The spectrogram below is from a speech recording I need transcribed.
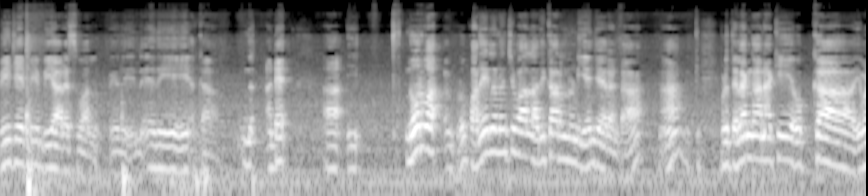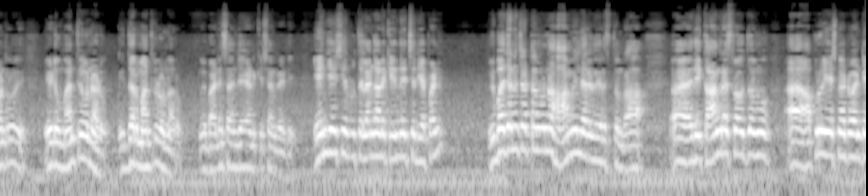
బీజేపీ బీఆర్ఎస్ వాళ్ళు. ఇది ఇది అంటే నోరు ఇప్పుడు పదేళ్ళ నుంచి వాళ్ళ అధికారుల నుండి ఏం చేయరంట? ఇప్పుడు తెలంగాణకి ఒక్క ఏమంటారు ఏడు మంత్రి ఉన్నాడు. ఇద్దరు మంత్రులు ఉన్నారు. బండి సంజయ్ అండ్ కిషన్ రెడ్డి. ఏం చేసిండ్రు తెలంగాణకి ఏం తెచ్చారు చెప్పండి? విభజన చట్టంలో ఉన్న హామీలు నెరవేరుస్తుండ్రా. ఇది కాంగ్రెస్ ప్రభుత్వం అప్రూవ్ చేసినటువంటి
